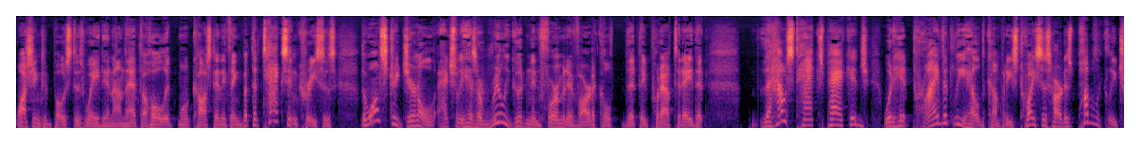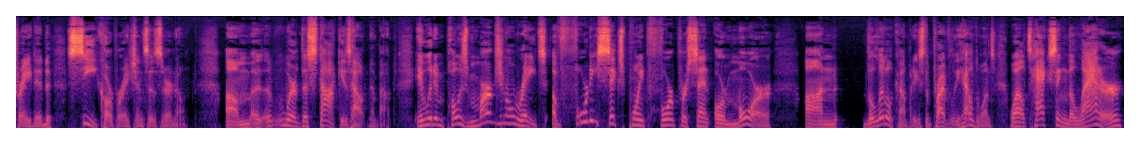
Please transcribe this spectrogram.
Washington Post has weighed in on that. The whole it won't cost anything, but the tax increases. The Wall Street Journal actually has a really good and informative article that they put out today that the House tax package would hit privately held companies twice as hard as publicly traded C corporations, as they're known, um, where the stock is out and about. It would impose marginal rates of 46.4% or more on the little companies, the privately held ones, while taxing the latter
